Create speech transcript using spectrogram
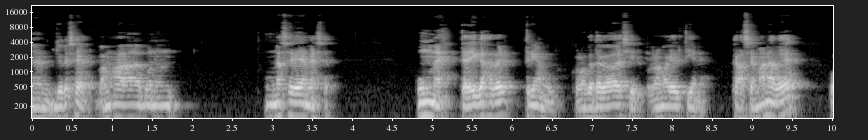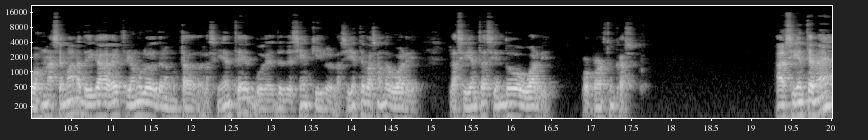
em, yo qué sé, vamos a poner una serie de meses. Un mes te dedicas a ver triángulo, con lo que te acabo de decir, el programa que él tiene. Cada semana ves, pues una semana te dedicas a ver triángulo desde la montada, la siguiente, pues desde 100 kilos, la siguiente pasando guardia, la siguiente haciendo guardia, por ponerte un caso. Al siguiente mes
